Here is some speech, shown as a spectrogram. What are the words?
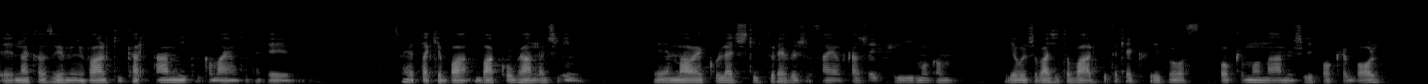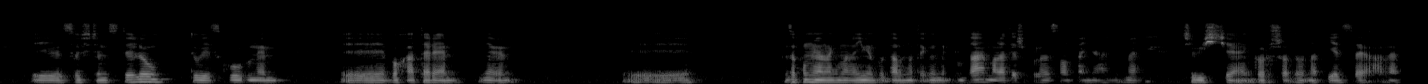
Y, nakazujemy im walki kartami, tylko mają tu takie, e, takie ba Bakugany, czyli y, małe kuleczki, które wyrzucają w każdej chwili i mogą je używać do walki, tak jak było z Pokémonami, czyli Pokéball, coś w tym stylu. Tu jest głównym y, bohaterem, nie wiem, y, zapomniałem jak ma na imię, bo dawno tego nie oglądałem, ale też polecam fajne anime. Oczywiście gorsze do napiece, ale,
